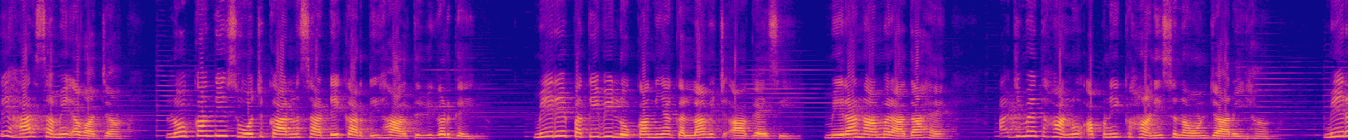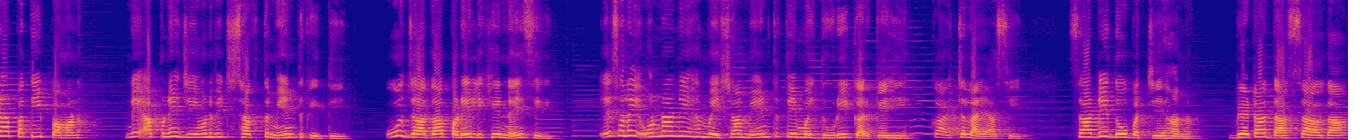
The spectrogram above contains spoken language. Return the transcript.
ਤੇ ਹਰ ਸਮੇਂ ਆਵਾਜ਼ਾਂ। ਲੋਕਾਂ ਦੀ ਸੋਚ ਕਾਰਨ ਸਾਡੇ ਘਰ ਦੀ ਹਾਲਤ ਵਿਗੜ ਗਈ। ਮੇਰੇ ਪਤੀ ਵੀ ਲੋਕਾਂ ਦੀਆਂ ਗੱਲਾਂ ਵਿੱਚ ਆ ਗਏ ਸੀ। ਮੇਰਾ ਨਾਮ ਰਾਧਾ ਹੈ। ਅੱਜ ਮੈਂ ਤੁਹਾਨੂੰ ਆਪਣੀ ਕਹਾਣੀ ਸੁਣਾਉਣ ਜਾ ਰਹੀ ਹਾਂ। ਮੇਰਾ ਪਤੀ ਪਵਨ ਨੇ ਆਪਣੇ ਜੀਵਨ ਵਿੱਚ ਸਖਤ ਮਿਹਨਤ ਕੀਤੀ। ਉਹ ਜ਼ਿਆਦਾ ਪੜ੍ਹੇ ਲਿਖੇ ਨਹੀਂ ਸੀ। ਇਸ ਲਈ ਉਹਨਾਂ ਨੇ ਹਮੇਸ਼ਾ ਮਿਹਨਤ ਤੇ ਮਜ਼ਦੂਰੀ ਕਰਕੇ ਹੀ ਘਰ ਚਲਾਇਆ ਸੀ। ਸਾਡੇ ਦੋ ਬੱਚੇ ਹਨ। ਬੇਟਾ 10 ਸਾਲ ਦਾ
